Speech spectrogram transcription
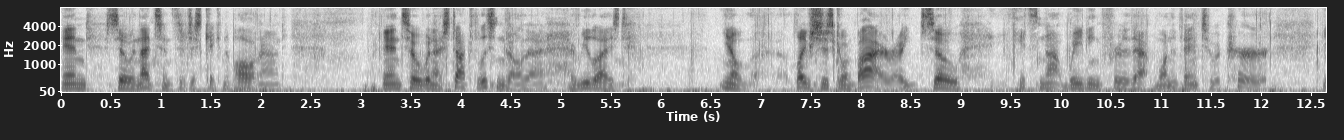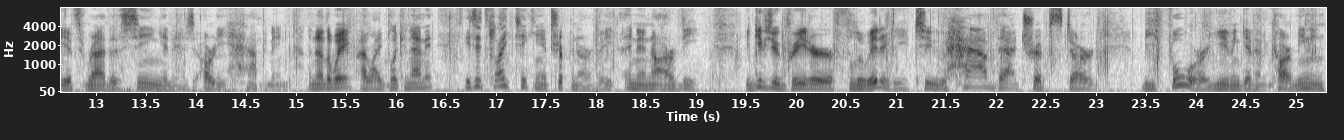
And so, in that sense, they're just kicking the ball around. And so, when I stopped listening to all that, I realized, you know, life's just going by, right? So, it's not waiting for that one event to occur. It's rather seeing it as already happening. Another way I like looking at it is it's like taking a trip in, RV, in an RV. It gives you a greater fluidity to have that trip start before you even get in the car, meaning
